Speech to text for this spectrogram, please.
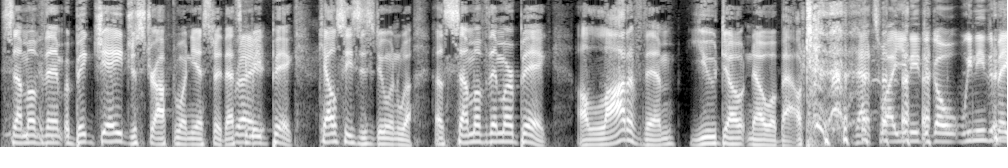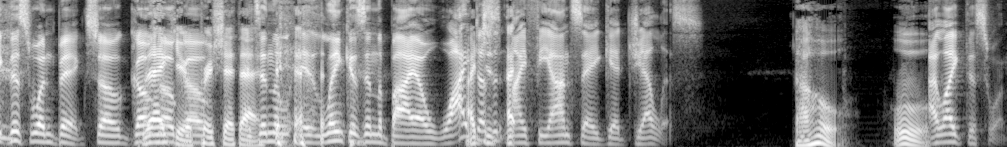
Some of them, Big Jay just dropped one yesterday. That's going to be big. Kelsey's is doing well. Uh, some of them are big. A lot of them you don't know about. That's why you need to go. We need to make this one big. So go, Thank go, you. go. Appreciate that. It's in the link is in the bio. Why I doesn't just- I- my fiance get jealous? oh. Ooh. I like this one.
